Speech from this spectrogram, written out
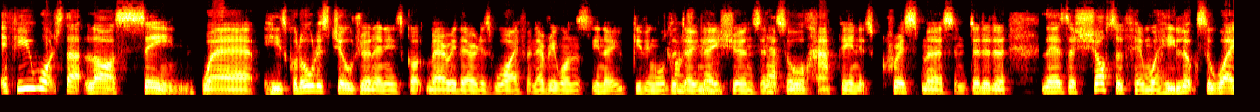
if you watch that last scene where he's got all his children and he's got Mary there and his wife, and everyone's you know giving all the donations, and it's all happy and it's Christmas and da da da. There's a shot of him where he looks away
